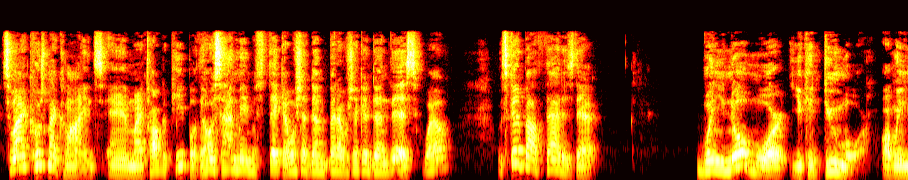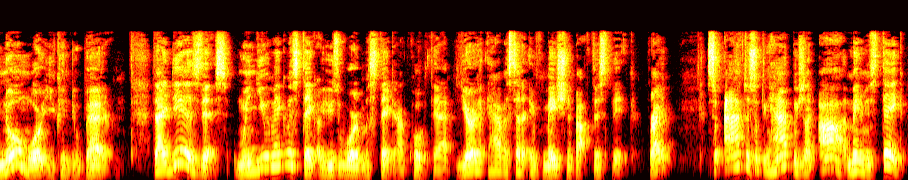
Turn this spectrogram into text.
So when I coach my clients and when I talk to people, they always say, I made a mistake. I wish I'd done better. I wish I could have done this. Well, what's good about that is that when you know more, you can do more. Or when you know more, you can do better. The idea is this, when you make a mistake or use the word mistake, and I quote that, you have a set of information about this big, right? So after something happens, you're like, ah, I made a mistake.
